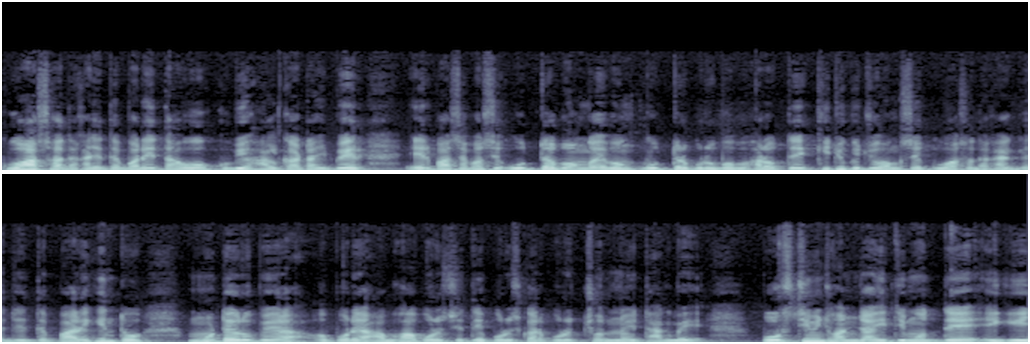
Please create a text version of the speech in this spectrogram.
কুয়াশা দেখা যেতে পারে, তাও খুবই হালকা টাইপের। এর পাশাপাশি উত্তরবঙ্গ এবং উত্তর পূর্ব ভারতে কিছু কিছু অংশে কুয়াশা দেখা যেতে পারে, কিন্তু মোটের রূপে ওপরে আবহাওয়া পরিস্থিতি পরিষ্কার পরিচ্ছন্নই থাকবে। পশ্চিমী ঝঞ্ঝা ইতিমধ্যে এগিয়ে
